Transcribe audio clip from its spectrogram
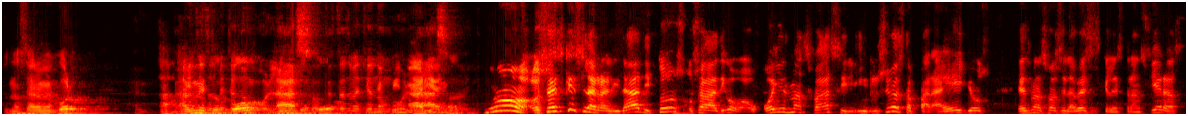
pues no sé, a lo mejor a, mí me tocó un golazo, te estás metiendo un golazo. ¿no? o sea, es que es la realidad y todos, o sea, digo, hoy es más fácil, inclusive hasta para ellos es más fácil a veces que les transfieras.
